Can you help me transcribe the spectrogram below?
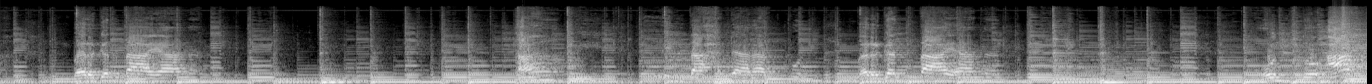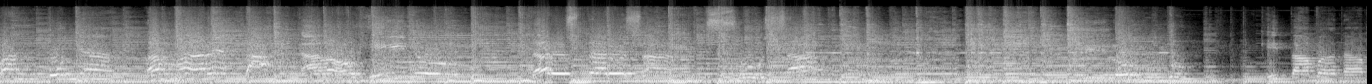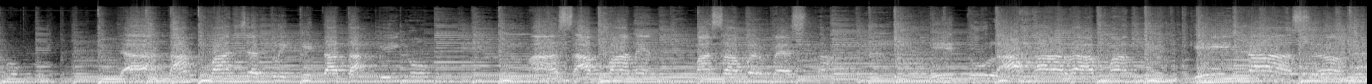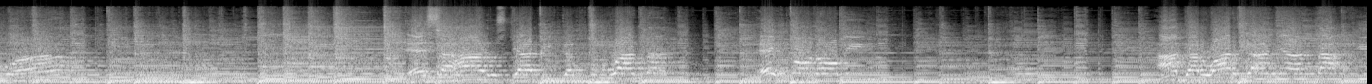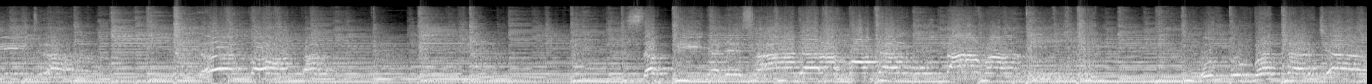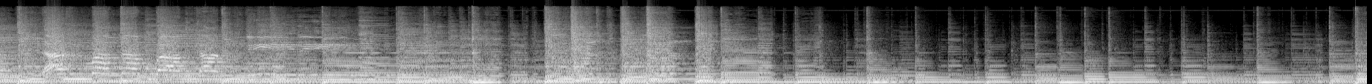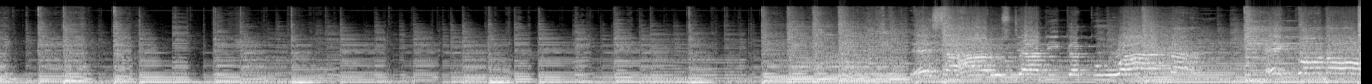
bergentayangan. Tapi lintah darat pun bergentayangan Untuk apa punya pemerintah? Kalau hidup terus-terusan susah. Di lumbung kita menabung. Dan tanpa ceklik kita tak bingung. Masa panen, masa berpesta Desa harus jadi kekuatan ekonomi. Agar warganya tak hijrah ke kota. Sepinya desa adalah modal utama Untuk bekerja dan mengembangkan Desa harus jadi kekuatan ekonomi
